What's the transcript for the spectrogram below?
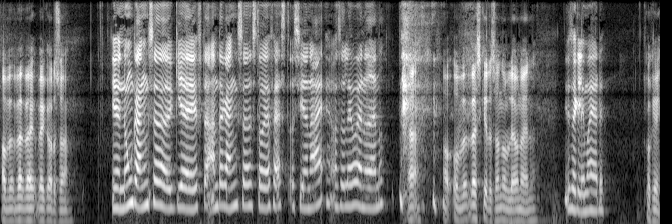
og hvad, hvad, hvad, hvad gør du så? Ja, nogle gange så giver jeg efter, andre gange så står jeg fast og siger nej, og så laver jeg noget andet. Ja. Og, og hvad, hvad sker der så, når du laver noget andet? Ja, så glemmer jeg det. Okay,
